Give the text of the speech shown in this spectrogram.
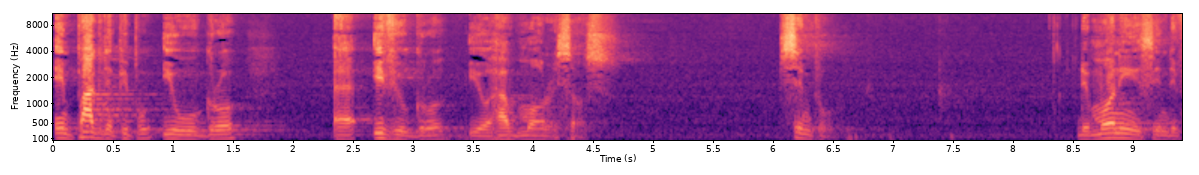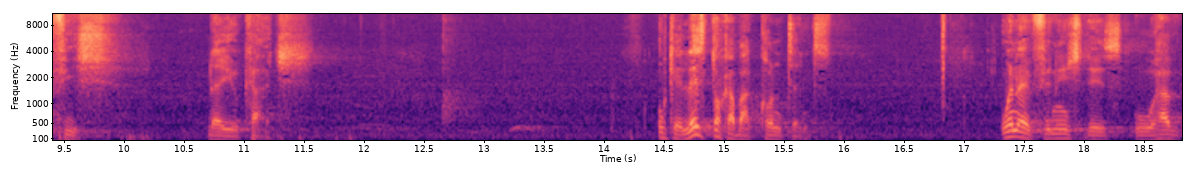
Impact the people, you will grow. Uh, if you grow, you have more resource. Simple. The money is in the fish that you catch. Okay, let's talk about content. When I finish this, we'll have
